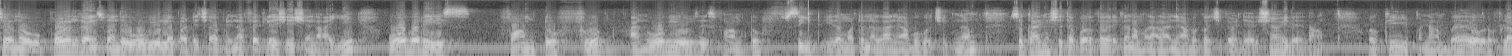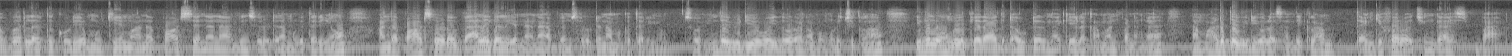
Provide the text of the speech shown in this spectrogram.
so அந்த pollen grains வந்து ஓவியூலில் பட்டுச்சு அப்படின்னா fertilisation ஆகி ovary is form to fruit and ovules is form to seed இதை மட்டும் நல்லா ஞாபகம் வச்சுக்கோங்க. ஸோ கைனிஷத்தை பொறுத்த வரைக்கும் நம்ம நல்லா ஞாபகம் வச்சுக்க வேண்டிய விஷயம் இதே தான் ஓகே இப்போ நம்ம ஒரு ஃப்ளவரில் இருக்கக்கூடிய முக்கியமான பார்ட்ஸ் என்னென்ன அப்படின்னு சொல்லிட்டு நமக்கு தெரியும். அந்த பார்ட்ஸோட வேலைகள் என்னென்ன அப்படின்னு சொல்லிட்டு நமக்கு தெரியும். ஸோ இந்த வீடியோவை இதோட நம்ம முடிச்சுக்கலாம். இதில் உங்களுக்கு ஏதாவது டவுட் இருந்தால் கீழே கமெண்ட் பண்ணுங்கள் நம்ம அடுத்த வீடியோவில் சந்திக்கலாம். தேங்க்யூ ஃபார் வாட்சிங் கைஸ் பாய்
